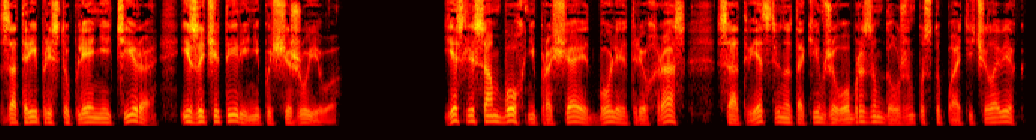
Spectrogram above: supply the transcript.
За три преступления Тира и за четыре не пощажу его. Если сам Бог не прощает более трех раз, соответственно, таким же образом должен поступать и человек.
